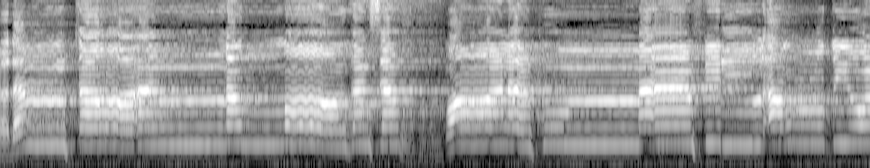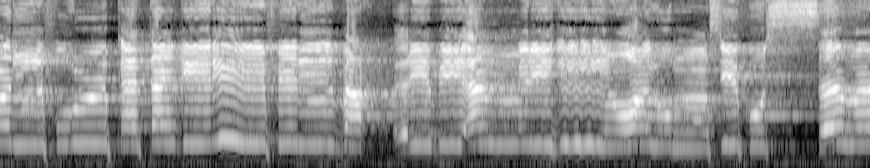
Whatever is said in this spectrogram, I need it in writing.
ألم تر أن الله سخر لكم ما في الأرض والفلك تجري في البحر بأمره ويمسك السماء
